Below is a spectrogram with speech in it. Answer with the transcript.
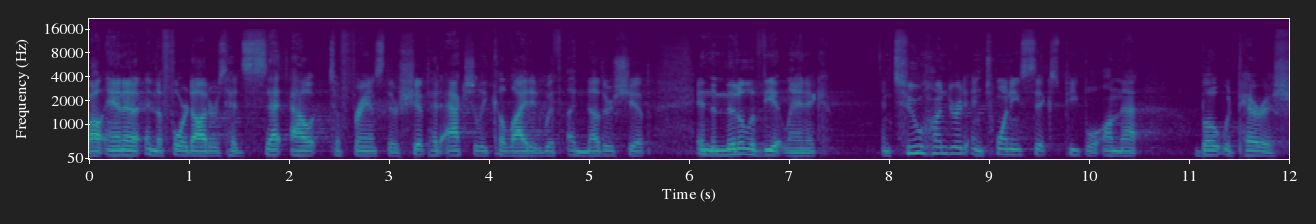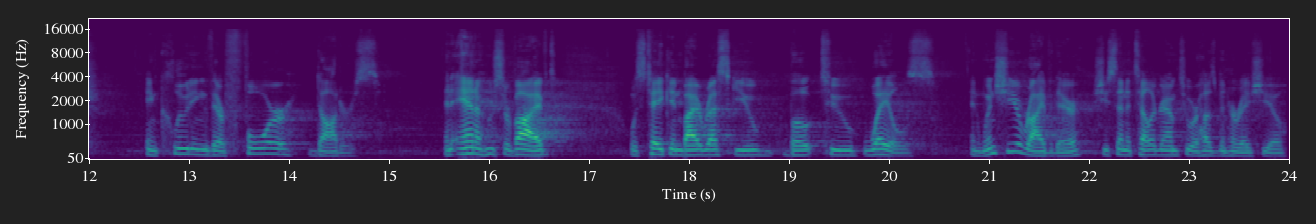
while Anna and the four daughters had set out to France, their ship had actually collided with another ship in the middle of the Atlantic, and 226 people on that boat would perish, including their four daughters. And Anna, who survived, was taken by rescue boat to Wales. And when she arrived there, she sent a telegram to her husband Horatio,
